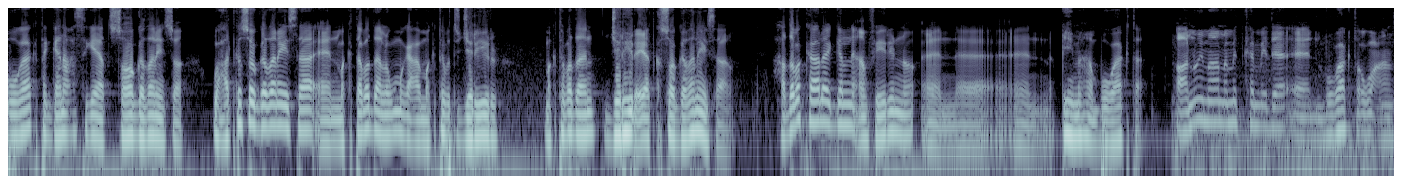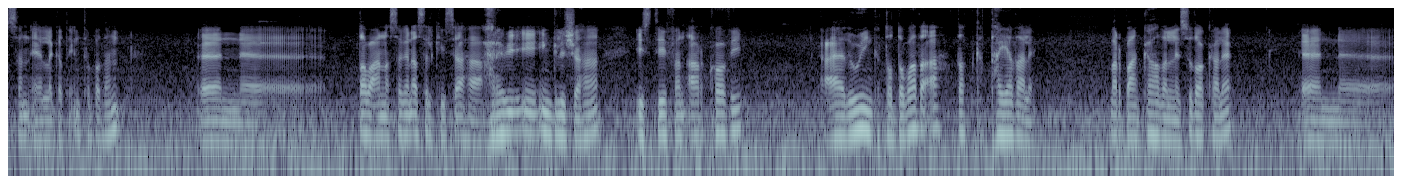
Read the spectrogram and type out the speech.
buugaagta ganacsiga aad soo gadanayso waxaad ka soo gadanaysaa een, maktabadan lagu magacaabo maktabatu jariir maktabadan jariir ayaad ka soo gadanaysaa haddaba kaale galna aan fiirino een, eh, een, qiimaha buugaagta aanu imaano mid ka mid a buugaagta ugu caansan ee la gatay inta badan een, eh, dabcan asagana asalkiisa ahaa carabi english ahaa stephen r covey caadooyinka toddobada ah dadka tayada leh. Mar baan ka hadalnay sidoo kale eh,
